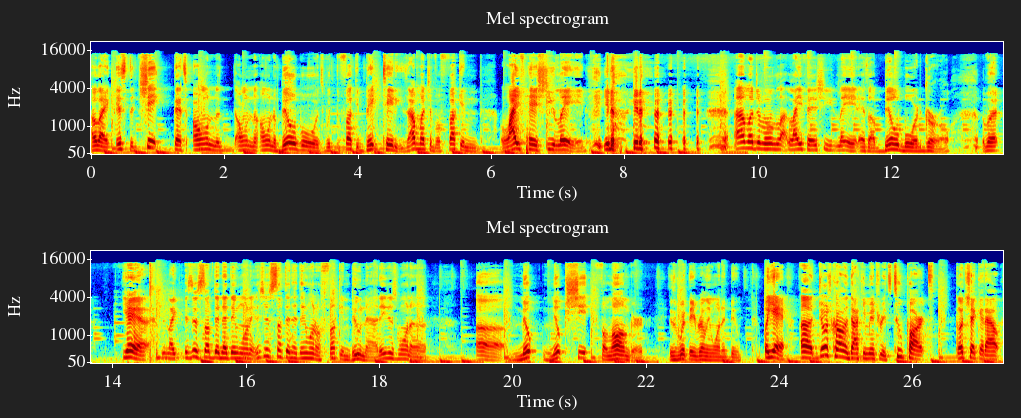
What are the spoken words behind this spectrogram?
I was like, it's the chick that's on the on the on the billboards with the fucking big titties. How much of a fucking life has she led? You know, you know how much of a life has she led as a billboard girl? But yeah, like is this something that they want. It's just something that they want to fucking do now. They just want to uh milk milk shit for longer is what they really want to do. But yeah, uh George Carlin documentary. It's two parts. Go check it out.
